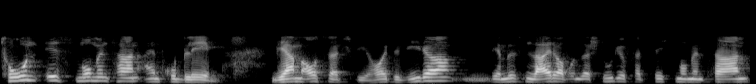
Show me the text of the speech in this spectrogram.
Ton ist momentan ein Problem. Wir haben Auswärtsspiel heute wieder. Wir müssen leider auf unser Studio verzichten momentan.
